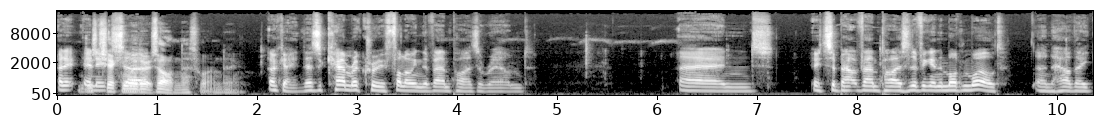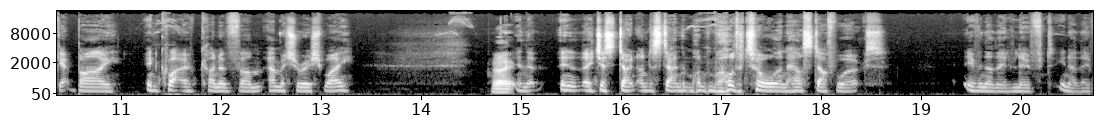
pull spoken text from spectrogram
and it, I'm and just it's, checking whether uh, it's on. That's what I'm doing. Okay, there's a camera crew following the vampires around, and it's about vampires living in the modern world and how they get by in quite a kind of um, amateurish way. Right. In that, in that they just don't understand the modern world at all and how stuff works, even though they've lived, you know, they've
